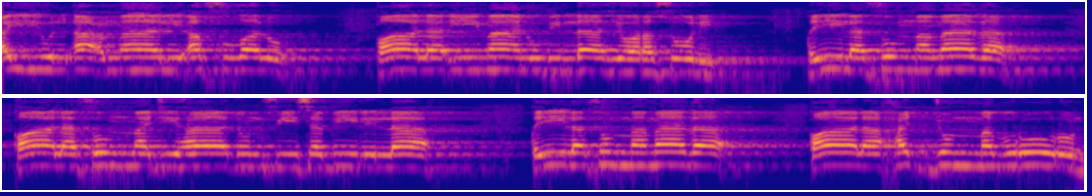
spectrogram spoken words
أي الأعمال أفضل؟ قال إيمان بالله ورسوله. قيل ثم ماذا؟ قال ثم جهاد في سبيل الله. قيل ثم ماذا؟ قال حج مبرور.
